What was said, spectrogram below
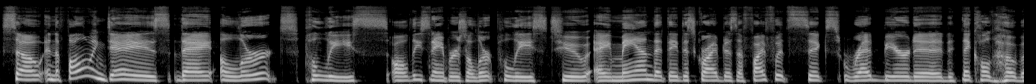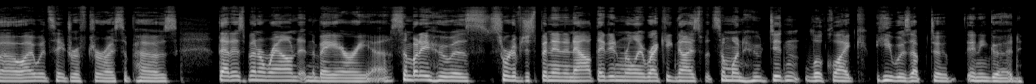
So in the following days, they alert police, all these neighbors alert police to a man that they described as a five foot six, red bearded, they called hobo, I would say drifter, I suppose, that has been around in the Bay Area. Somebody who has sort of just been in and out. They didn't really recognize, but someone who didn't look like he was up to any good.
